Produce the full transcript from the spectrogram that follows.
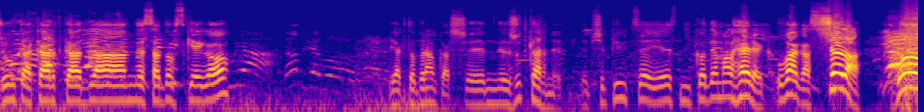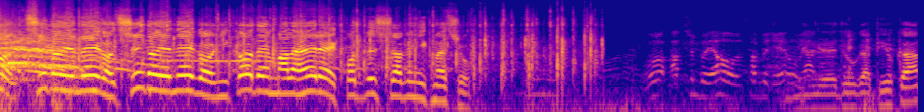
Żółta kartka dla Sadowskiego jak to bramkarz, rzut karny. Przy piłce jest Nikodem Alherek. Uwaga, strzela! Gol! 3 do 1, 3 do 1. Nikodem Alherek podwyższa wynik meczu. Długa piłka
